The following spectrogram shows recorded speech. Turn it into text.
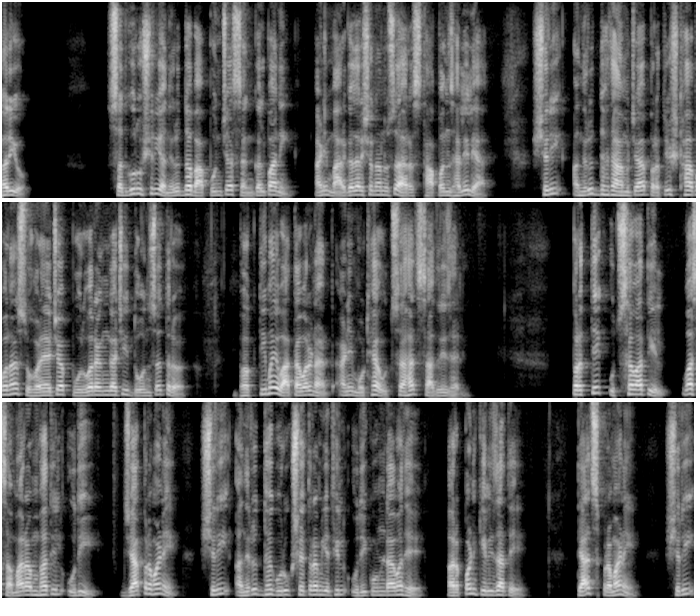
हरिओ सद्गुरू श्री अनिरुद्ध बापूंच्या संकल्पाने आणि मार्गदर्शनानुसार स्थापन झालेल्या श्री अनिरुद्धधामच्या प्रतिष्ठापना सोहळ्याच्या पूर्वरंगाची दोन सत्र भक्तिमय वातावरणात आणि मोठ्या उत्साहात साजरी झाली. प्रत्येक उत्सवातील वा समारंभातील उदी ज्याप्रमाणे श्री अनिरुद्ध गुरुक्षेत्रम येथील उदीकुंडामध्ये अर्पण केली जाते त्याचप्रमाणे श्री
